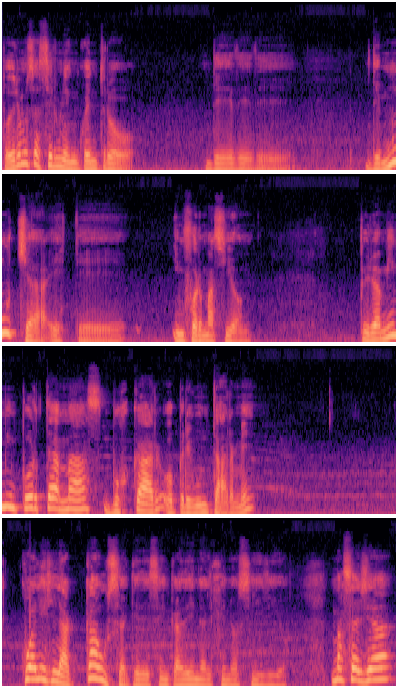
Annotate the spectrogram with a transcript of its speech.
podremos hacer un encuentro de, mucha este, información. Pero a mí me importa más buscar o preguntarme cuál es la causa que desencadena el genocidio, más allá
